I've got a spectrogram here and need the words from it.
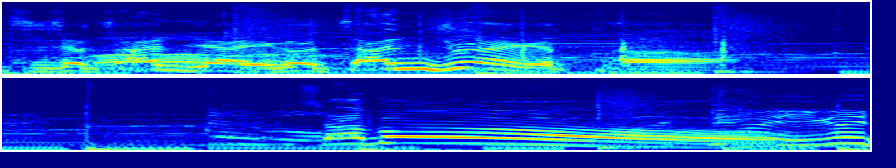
진짜 짠, 야 이거 짠 줘야겠다. 짜봉. 이거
